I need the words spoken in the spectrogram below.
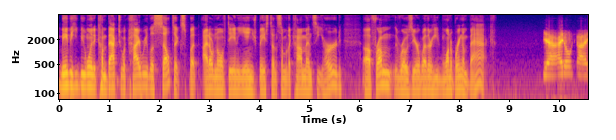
Maybe he'd be willing to come back to a Kyrie-less Celtics, but I don't know if Danny Ainge, based on some of the comments he heard uh, from Rozier, whether he'd want to bring him back. Yeah, I don't. I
